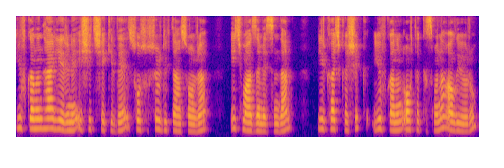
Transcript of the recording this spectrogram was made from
Yufkanın her yerine eşit şekilde sosu sürdükten sonra iç malzemesinden birkaç kaşık yufkanın orta kısmına alıyorum.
